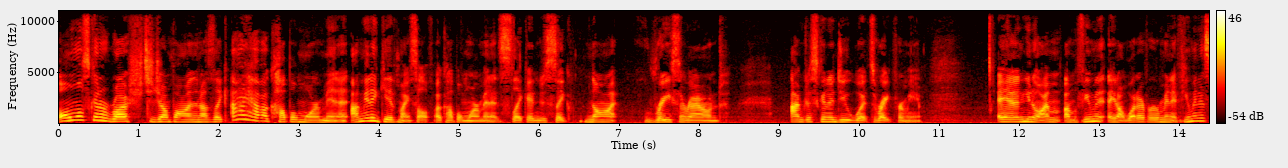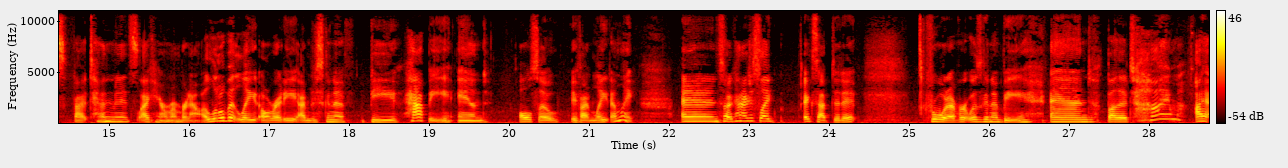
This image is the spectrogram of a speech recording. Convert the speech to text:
almost gonna rush to jump on and I was like, I have a couple more minutes. I'm gonna give myself a couple more minutes, like and just like not race around. I'm just gonna do what's right for me. And you know, I'm I'm a few minutes, you know, whatever minute, few minutes, five, ten minutes, I can't remember now. A little bit late already. I'm just gonna be happy, and also if I'm late, I'm late. And so I kind of just like accepted it for whatever it was going to be. And by the time I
